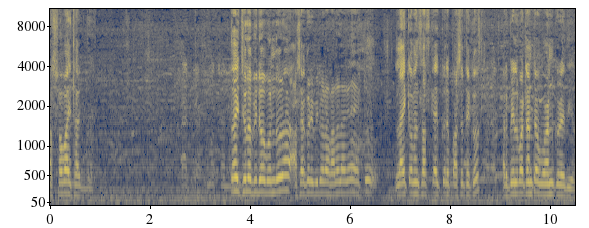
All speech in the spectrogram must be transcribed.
আর সবাই থাকবে। তো এই ছিল ভিডিও, বন্ধুরা। আশা করি ভিডিওটা ভালো লাগে। একটু লাইক কমেন্ট সাবস্ক্রাইব করে পাশে থেকো। আর বেল বাটনটা ওয়ান করে দিও।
